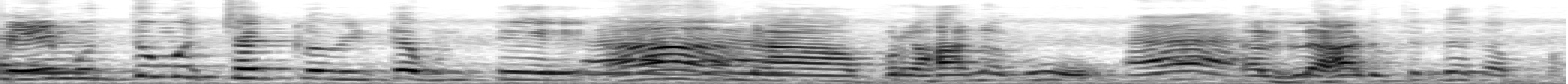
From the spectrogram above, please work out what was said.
మీ ముద్దు ముచ్చట్లు వింటే ఉంటే నా ప్రాణము అల్లాడుతున్నదమ్మా.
